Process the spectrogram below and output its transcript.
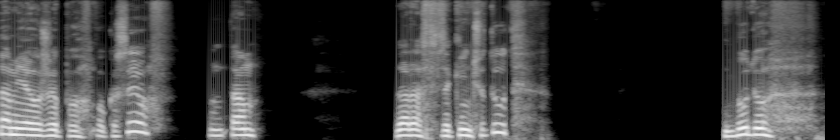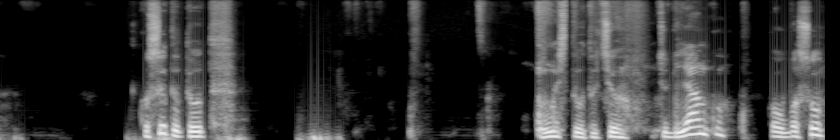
Там я вже по- покосив, там. Зараз закінчу тут. Буду косити тут. Ось тут оцю цю ділянку, ковбасу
